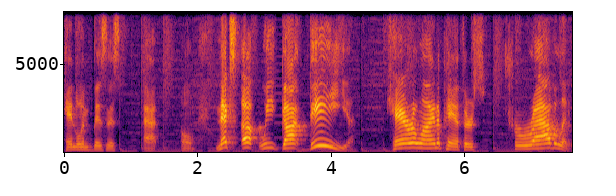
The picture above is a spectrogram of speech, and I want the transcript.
handling business at home. Next up, we got the Carolina Panthers traveling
